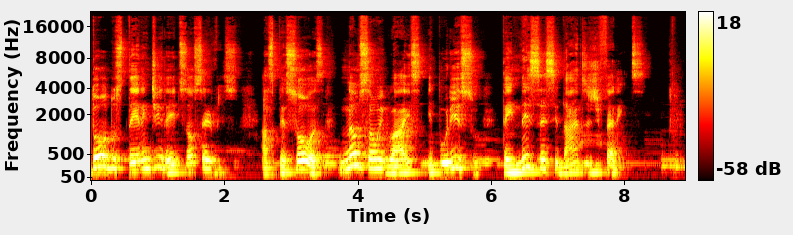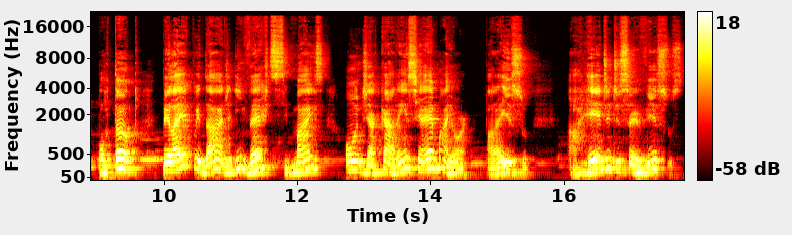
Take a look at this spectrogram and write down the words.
todos terem direitos ao serviço. As pessoas não são iguais e por isso têm necessidades diferentes. Portanto, pela equidade, investe-se mais onde a carência é maior. Para isso, a rede de serviços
